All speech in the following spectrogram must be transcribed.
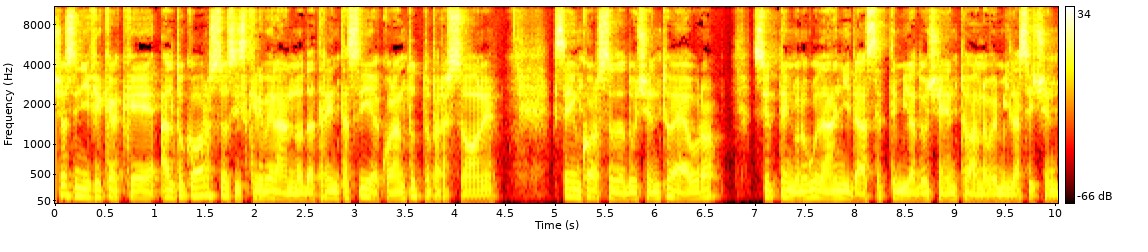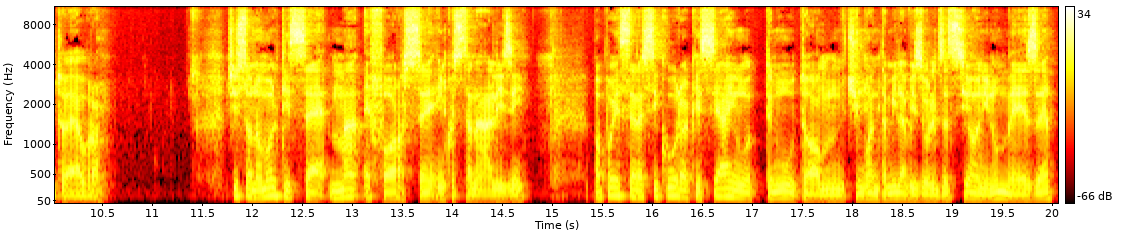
Ciò significa che al tuo corso si iscriveranno da 36 a 48 persone. Se è un corso da 200 euro, si ottengono guadagni da 7.200 a 9.600 euro. Ci sono molti se, ma e forse in questa analisi, ma puoi essere sicuro che se hai ottenuto 50.000 mm, visualizzazioni in un mese,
